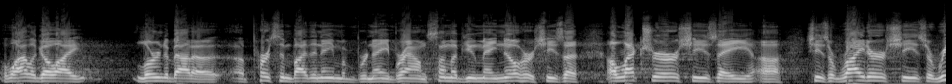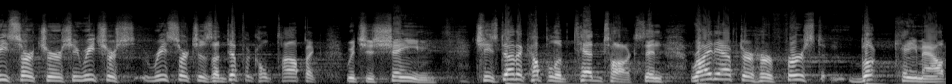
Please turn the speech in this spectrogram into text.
A while ago, I learned about a, a, person by the name of Brene Brown. Some of you may know her. She's a, a lecturer, she's a, uh, she's a writer, she's a researcher. She research, researches a difficult topic, which is shame. She's done a couple of TED Talks, and right after her first book came out,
